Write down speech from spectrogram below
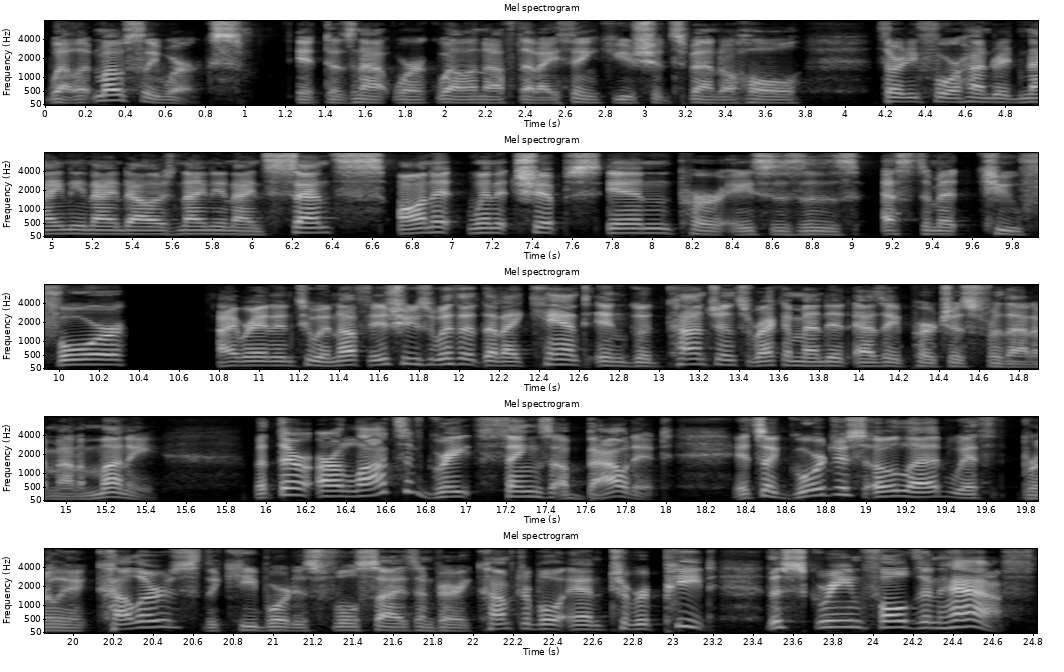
Well, it mostly works. It does not work well enough that I think you should spend a whole $3,499.99 on it when it ships in, per Asus's estimate Q4. I ran into enough issues with it that I can't, in good conscience, recommend it as a purchase for that amount of money. But there are lots of great things about it. It's a gorgeous OLED with brilliant colors, the keyboard is full size and very comfortable, and to repeat, the screen folds in half.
